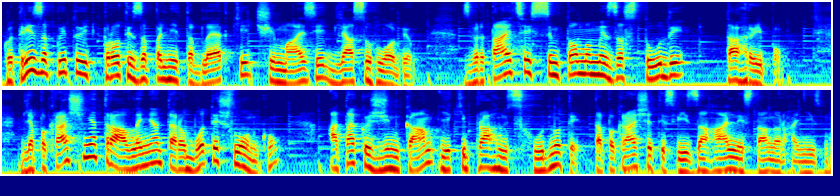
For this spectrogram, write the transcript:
котрі запитують протизапальні таблетки чи мазі для суглобів, звертаються із симптомами застуди та грипу, для покращення травлення та роботи шлунку, а також жінкам, які прагнуть схуднути та покращити свій загальний стан організму.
